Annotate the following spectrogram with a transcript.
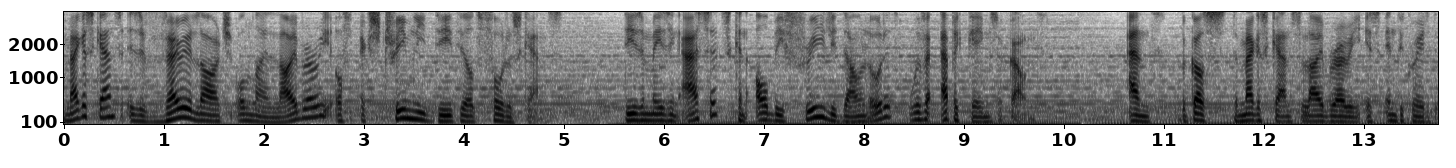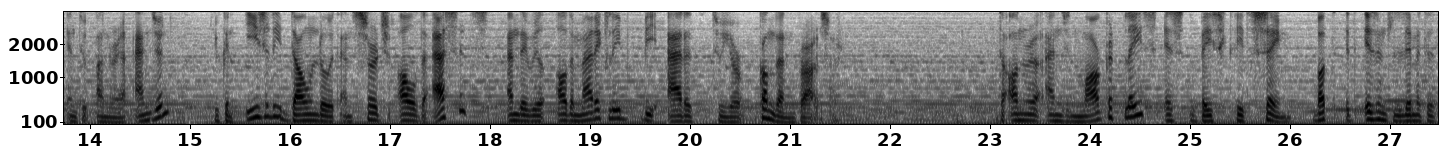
Megascans is a very large online library of extremely detailed photo scans. These amazing assets can all be freely downloaded with an Epic Games account. And because the Megascans library is integrated into Unreal Engine, you can easily download and search all the assets and they will automatically be added to your content browser. The Unreal Engine Marketplace is basically the same, but it isn't limited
